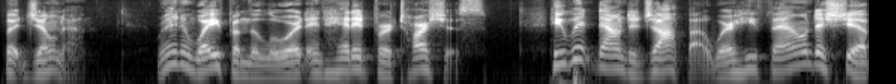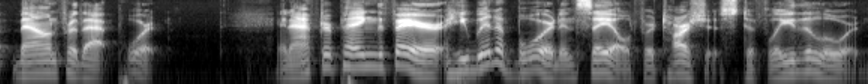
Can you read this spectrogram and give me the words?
But Jonah ran away from the Lord and headed for Tarshish. He went down to Joppa, where he found a ship bound for that port. And after paying the fare, he went aboard and sailed for Tarshish to flee the Lord.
